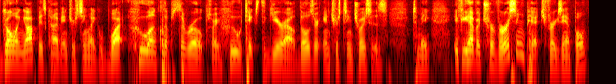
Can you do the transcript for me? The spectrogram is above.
going up is kind of interesting. Like what, who unclips the ropes, right? Who takes the gear out? Those are interesting choices to make. If you have a traversing pitch, for example,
